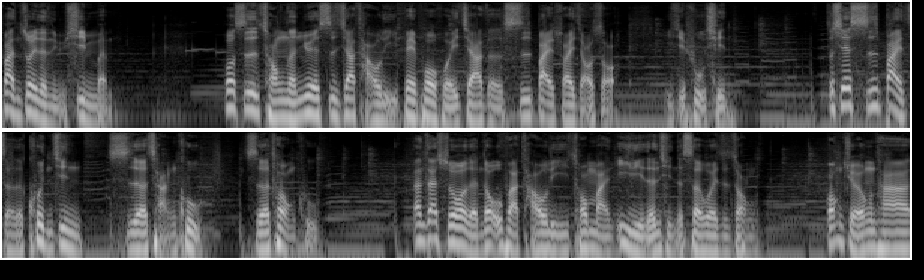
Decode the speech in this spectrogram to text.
犯罪的女性们，或是从能乐世家逃离、被迫回家的失败摔跤手以及父亲。这些失败者的困境时而残酷，时而痛苦，但在所有人都无法逃离充满义理人情的社会之中，宫九用他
